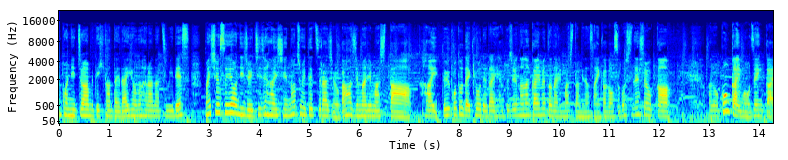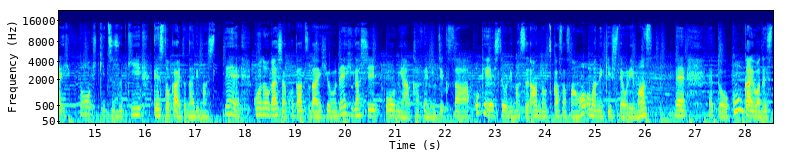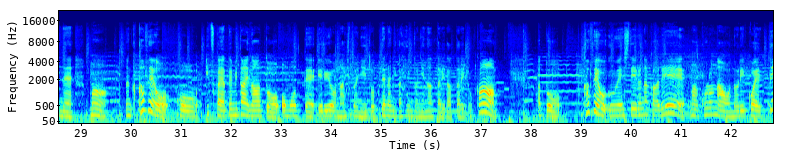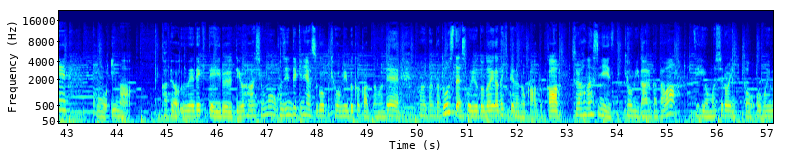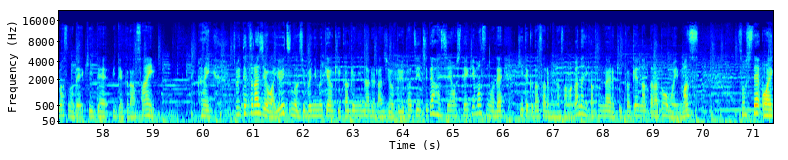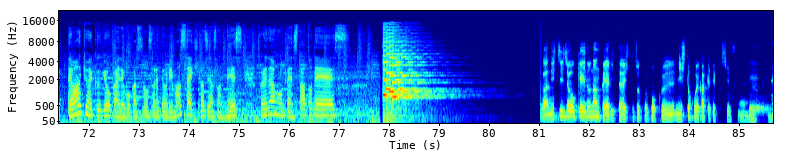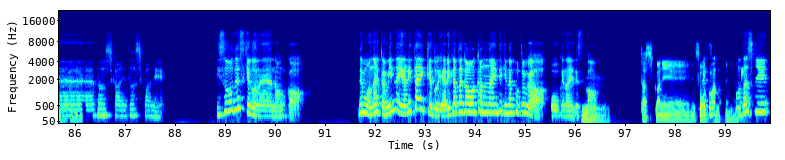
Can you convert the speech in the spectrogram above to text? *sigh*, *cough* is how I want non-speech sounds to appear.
んこんにちは。無敵艦隊代表の原夏実です。毎週水曜21時配信のちょい鉄ラジオが始まりました。はい。ということで今日で第117回目となりました。皆さんいかがお過ごしでしょうか？あの今回も前回と引き続きゲスト会となりまして合同会社こたつ代表で東大宮カフェ道草を経営しております安藤司さんをお招きしております。で、えっと、今回はですねまあなんかカフェをこういつかやってみたいなと思っているような人にとって何かヒントになったりだったりとかあとカフェを運営している中で、まあ、コロナを乗り越えてこう今カフェを運営できているっていう話も個人的にはすごく興味深かったので、まあ、なんかどうしてそういう土台ができてるのかとかそういう話に興味がある方は是非面白いと思いますので聞いてみてください。はい、ちょい鉄ラジオは唯一の自分に向き合うきっかけになるラジオという立ち位置で発信をしていきますので聞いてくださる皆様が何か考えるきっかけになったらと思います。そしてお相手は教育業界でご活動されております佐伯和也さんです。それでは本編スタートです。日常系のなんかやりたい人、ちょっと僕に一声かけてほしいですね。えー、確かに確かにいそうですけどねなんか。でもなんかみんなやりたいけどやり方が分かんない的なことが多くないですか、うん、確かにそうですね。私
